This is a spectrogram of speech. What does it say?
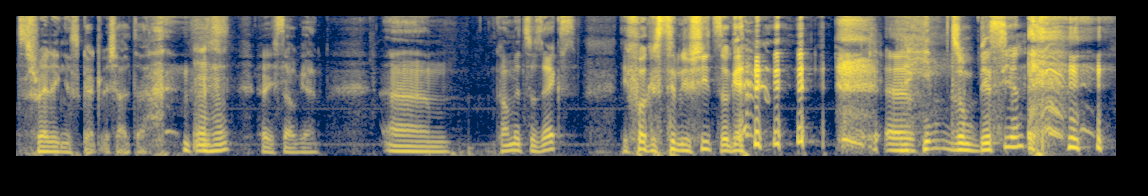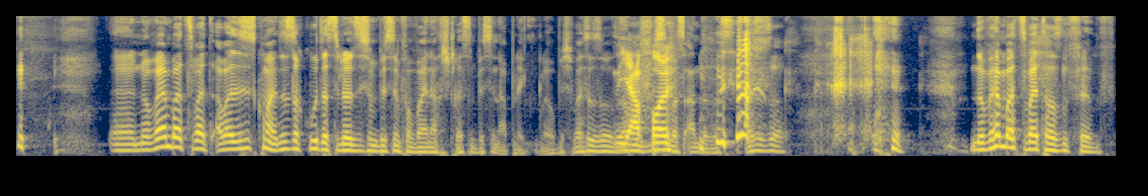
Otis Shredding ist göttlich, Alter. Mhm. Hör ich sau gern. Ähm, kommen wir zu 6. Die Folge ist ziemlich schied, so gell? äh, So ein bisschen. äh, November 2. Aber das ist, guck mal, das ist doch gut, dass die Leute sich so ein bisschen vom Weihnachtsstress ein bisschen ablenken, glaube ich. Weißt du, so. so Ja, voll. was anderes. so. November 2005.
